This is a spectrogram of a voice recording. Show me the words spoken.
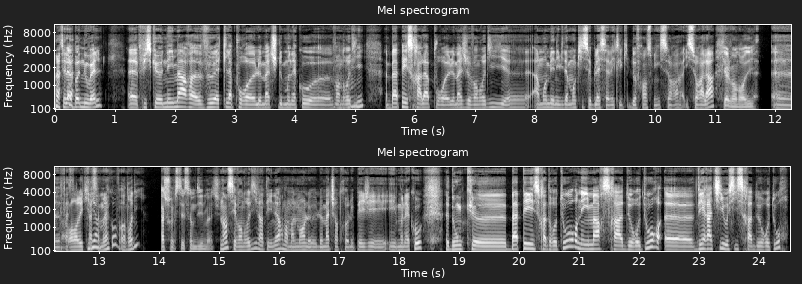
C'est la bonne nouvelle. euh, puisque Neymar veut être là pour euh, le match de Monaco euh, vendredi. Mhm. Mbappé sera là pour euh, le match de vendredi, euh, à moins bien évidemment qu'il se blesse avec l'équipe de France, mais il sera, il sera là. Quel vendredi? Euh, Bah, face, vendredi qui face vient. à Monaco, vendredi Ah, je crois que c'était samedi le match. Non, c'est vendredi 21h, normalement, le, le match entre le PSG et, et Monaco. Donc, euh, Mbappé sera de retour, Neymar sera de retour, euh, Verratti aussi sera de retour.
